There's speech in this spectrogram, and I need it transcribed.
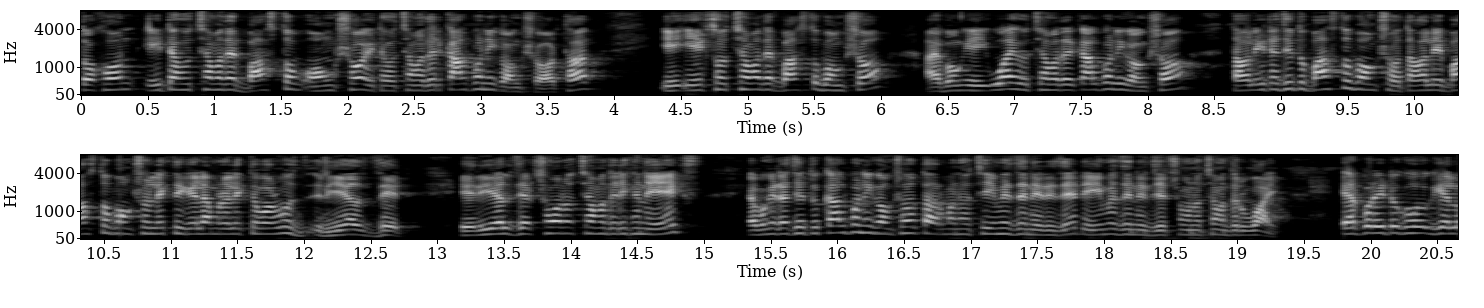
তখন এটা হচ্ছে আমাদের বাস্তব অংশ, এটা হচ্ছে আমাদের কাল্পনিক অংশ, অর্থাৎ এই এক্স হচ্ছে আমাদের বাস্তব অংশ, এবং এই ওয়াই হচ্ছে আমাদের কাল্পনিক অংশ। তাহলে এটা যেহেতু বাস্তব অংশ, তাহলে বাস্তব অংশ লিখতে গেলে আমরা লিখতে পারব রিয়েল জেড রিয়েল জেড সমান হচ্ছে আমাদের এখানে এক্স এবং এটা যেহেতু কাল্পনিক অংশ তার মানে হচ্ছে ইমেজিনারি জেড এই ইমেজিনারি জেড সমান হচ্ছে আমাদের ওয়াই এরপর এটুকু গেল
